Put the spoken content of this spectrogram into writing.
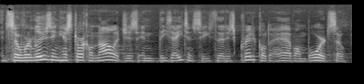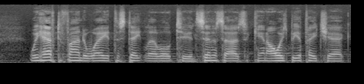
And so we're losing historical knowledges in these agencies that is critical to have on board. So we have to find a way at the state level to incentivize. It can't always be a paycheck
